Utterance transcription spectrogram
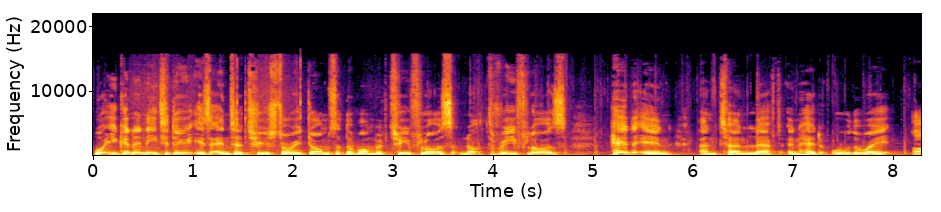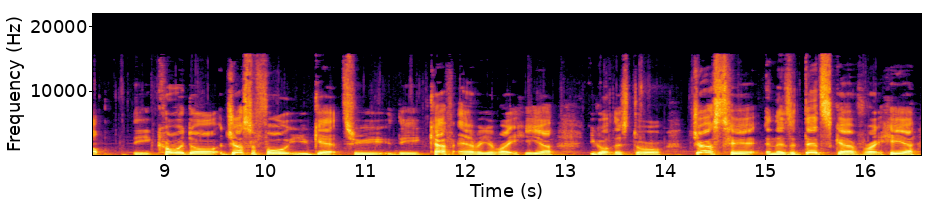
What you're going to need to do is enter two story dorms, the one with two floors, not three floors. Head in and turn left and head all the way up the corridor just before you get to the calf area right here you got this door just here and there's a dead scav right here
